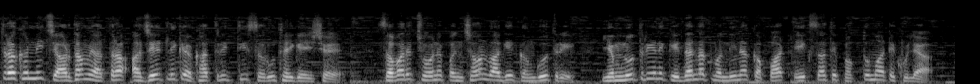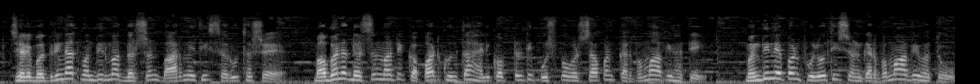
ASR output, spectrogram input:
ઉત્તરાખંડની ચારધામ યાત્રા આજે એટલે કે અખાત્રીજથી શરૂ થઈ ગઈ છે. સવારે છ ને પંચાવન વાગે ગંગોત્રી, યમનોત્રી અને કેદારનાથ મંદિરના કપાટ એક સાથે ભક્તો માટે ખુલ્યા. જ્યારે બદ્રીનાથ મંદિરમાં દર્શન બાર મે થી શરૂ થશે. બાબાના દર્શન માટે કપાટ ખુલતા હેલિકોપ્ટરથી પુષ્પવર્ષા પણ કરવામાં આવી હતી. મંદિરને પણ ફૂલોથી શણગારવામાં આવ્યું હતું.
